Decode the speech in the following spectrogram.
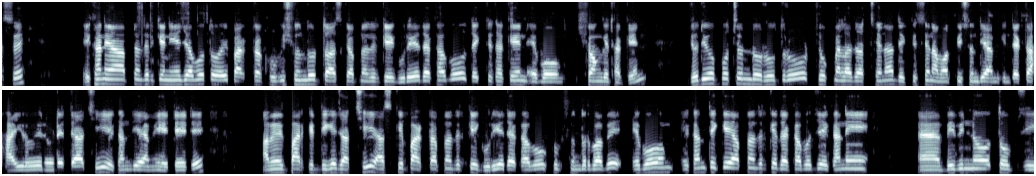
আছে। এখানে আপনাদেরকে নিয়ে যাব। তো এই পার্কটা খুবই সুন্দর। তো আজকে আপনাদেরকে ঘুরিয়ে দেখাবো। দেখতে থাকেন এবং সঙ্গে থাকেন। যদিও প্রচণ্ড রৌদ্র, চোখ মেলা যাচ্ছে না। দেখতেছেন আমার পিছন দিয়ে আমি কিন্তু একটা হাইওয়ে রোডেতে আছি। এখান দিয়ে আমি হেঁটে হেঁটে আমি ওই পার্কের দিকে যাচ্ছি। আজকে পার্কটা আপনাদেরকে ঘুরিয়ে দেখাবো খুব সুন্দরভাবে এবং এখান থেকে আপনাদেরকে দেখাবো যে এখানে বিভিন্ন তবজি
